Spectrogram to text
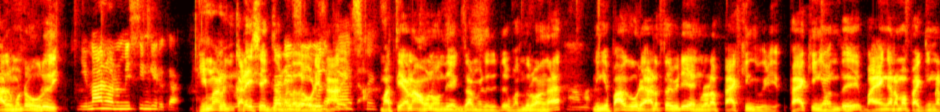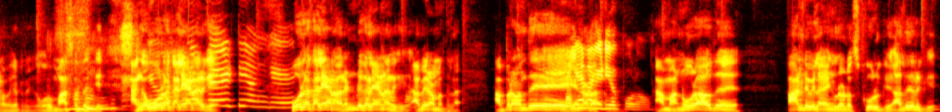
அது மட்டும் உறுதி. இமான் ஒரு மிஸ்ஸிங் இருக்கா? இமானுக்கு கடைசி எக்ஸாம் எழுத ஓடிட்டான். மத்தியானம் அவனும் வந்து எக்ஸாம் எழுதிட்டு வந்துடுவாங்க. நீங்கள் பார்க்கக்கூடிய அடுத்த வீடியோ எங்களோட பேக்கிங் வீடியோ பேக்கிங்கை வந்து பயங்கரமாக பேக்கிங் நடந்துக்கிட்டு இருக்கு. ஒரு மாதத்துக்கு அங்கே ஊரில் கல்யாணம் இருக்குது ஊரில் கல்யாணம் ரெண்டு கல்யாணம் இருக்குது அபிராமத்தில். அப்புறம் வந்து வீடியோ போடும். ஆமாம் நூறாவது ஆண்டு விழா எங்களோட ஸ்கூலுக்கு அது இருக்குது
